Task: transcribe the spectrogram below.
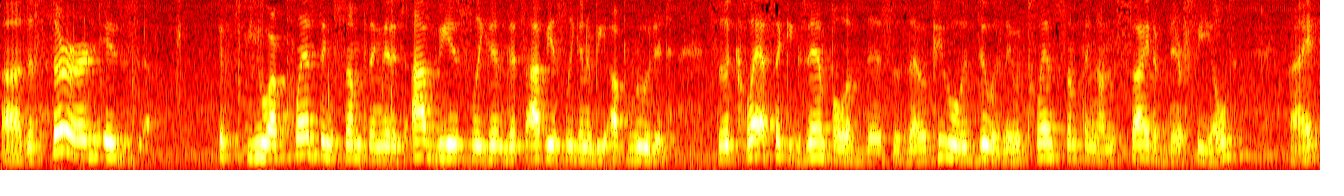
Uh, the third is if you are planting something that it's obviously that's obviously going to be uprooted. So the classic example of this is that what people would do is they would plant something on the side of their field, right,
